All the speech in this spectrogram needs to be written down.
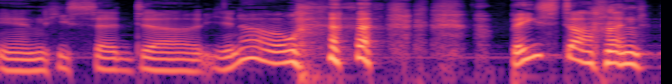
and he said, uh, you know, based on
